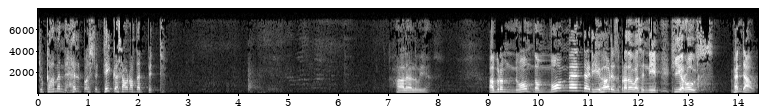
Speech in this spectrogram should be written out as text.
to come and help us to take us out of that pit. Hallelujah. Abram, the moment that he heard his brother was in need, he arose, went out,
